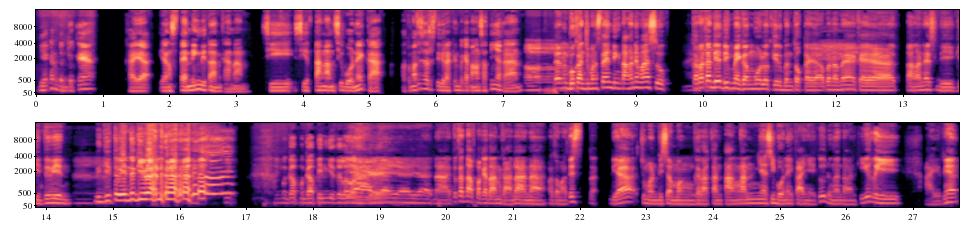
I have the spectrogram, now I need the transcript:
dia kan bentuknya kayak yang standing di tangan kanan. Si si tangan si boneka otomatis harus digerakin pakai tangan satunya kan. Oh. dan bukan cuma standing tangannya masuk karena kan dia dimegang mulut gitu bentuk kayak apa namanya kayak tangannya digituin digituin tuh gimana dimegap-megapin gitu loh Iya maksudnya. iya iya iya. Nah, itu kan tak pakai tangan kanan. Nah, otomatis dia cuman bisa menggerakkan tangannya si bonekanya itu dengan tangan kiri. Akhirnya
